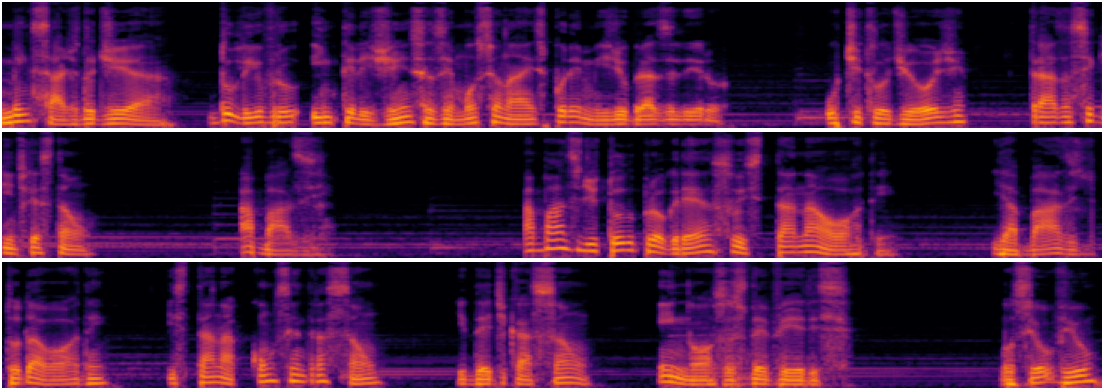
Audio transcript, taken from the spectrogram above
Mensagem do dia do livro Inteligências Emocionais por Emílio Brasileiro. O título de hoje traz a seguinte questão: A base. A base de todo progresso está na ordem e a base de toda ordem está na concentração e dedicação em nossos deveres. Você ouviu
